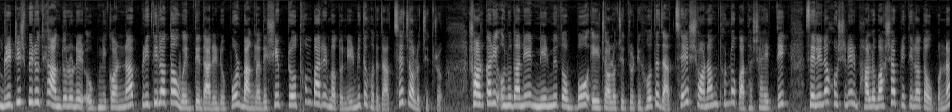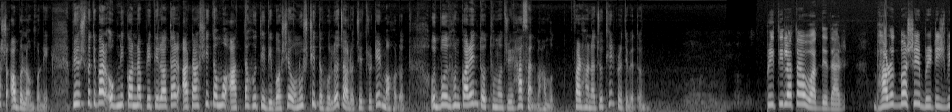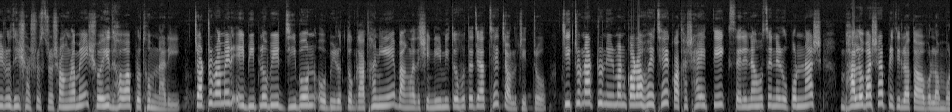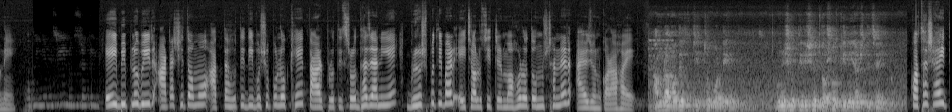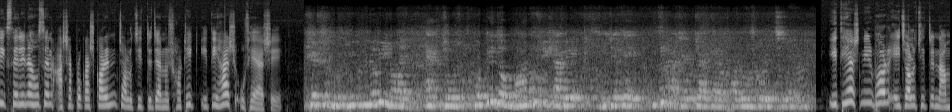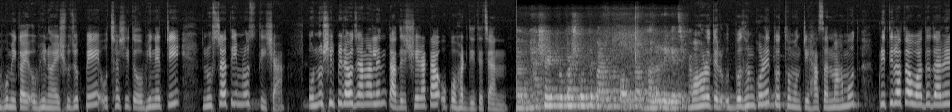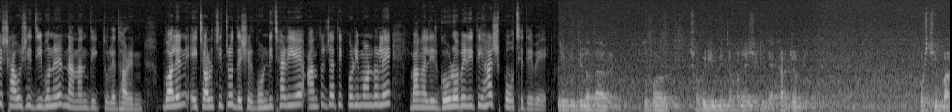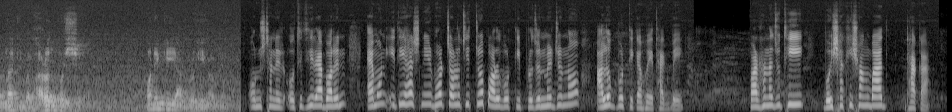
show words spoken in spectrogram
British বিরোধী আন্দোলনের অগ্নিকন্যা প্রীতিলতা ওয়েদ্দেদারের উপর বাংলাদেশে প্রথমবারের মতো নির্মিত হতে যাচ্ছে চলচ্চিত্র। সরকারি অনুদানে নির্মিতব্য এই চলচ্চিত্রটি হতে যাচ্ছে স্বনামধন্য কথাসাহিত্যিক সেলিনা হোসেনের ভালোবাসা প্রীতিলতা উপন্যাস অবলম্বনে। বৃহস্পতিবার অগ্নিকন্যা প্রীতিলতার আটাশিতম আত্মাহুতি দিবসে অনুষ্ঠিত হল চলচ্চিত্রটির মহরত। উদ্বোধন করেন তথ্যমন্ত্রী হাসান মাহমুদ। ফারহানা চুথির প্রতিবেদন। প্রীতিলতা ওয়াদ্দেদার ভারতবর্ষের ব্রিটিশ বিরোধী সশস্ত্র সংগ্রামে শহীদ হওয়া প্রথম নারী। চট্টগ্রামের এই বিপ্লবীর জীবন ও বীরত্ব গাথা নিয়ে বাংলাদেশে নির্মিত হতে যাচ্ছে চলচ্চিত্র। চিত্রনাট্য নির্মাণ করা হয়েছে কথাসাহিত্যিক সেলিনা হোসেনের উপন্যাস ভালোবাসা প্রীতিলতা অবলম্বনে। এই বিপ্লবীর আটাশিতম আত্মাহুতি দিবস উপলক্ষে তার প্রতি শ্রদ্ধা জানিয়ে বৃহস্পতিবার এই চলচ্চিত্রের মহরত অনুষ্ঠানের আয়োজন করা হয়। আমরা আমাদের চিত্রপটে উনিশশো দশককে নিয়ে আসতে চাই। কথাসাহিত্যিক সেলিনা হোসেন আশা প্রকাশ করেন চলচ্চিত্রে যেন সঠিক ইতিহাস উঠে আসে। ইতিহাস নির্ভর এই চলচ্চিত্রের নাম ভূমিকায় অভিনয়ের সুযোগ পেয়ে উচ্ছ্বাসিত অভিনেত্রী নুসরাত ইমরোজ তিশা। অন্য শিল্পীরাও জানালেন তাদের সেরাটা উপহার দিতে চান। ভাষায় প্রকাশ করতে পারব না কতটা ভালো লেগেছে। মহরতের উদ্বোধন করে তথ্যমন্ত্রী হাসান মাহমুদ প্রীতিলতা ওয়াদ্দেদারের সাহসী জীবনের নানান দিক তুলে ধরেন। বলেন এই চলচ্চিত্র দেশের গণ্ডি ছাড়িয়ে আন্তর্জাতিক পরিমণ্ডলে বাঙালির গৌরবের ইতিহাস পৌঁছে দেবে। যে প্রীতিলতার উপর ছবি নির্মিত হলে সেটি দেখার জন্য পশ্চিম বাংলা কিংবা ভারতবর্ষে অনেকেই আগ্রহী হবে। অনুষ্ঠানের অতিথিরা বলেন, এমন ইতিহাস নির্ভর চলচ্চিত্র পরবর্তী প্রজন্মের জন্য আলোকবর্তিকা হয়ে থাকবে। ফারহানা জুথি, বৈশাখী সংবাদ, ঢাকা।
